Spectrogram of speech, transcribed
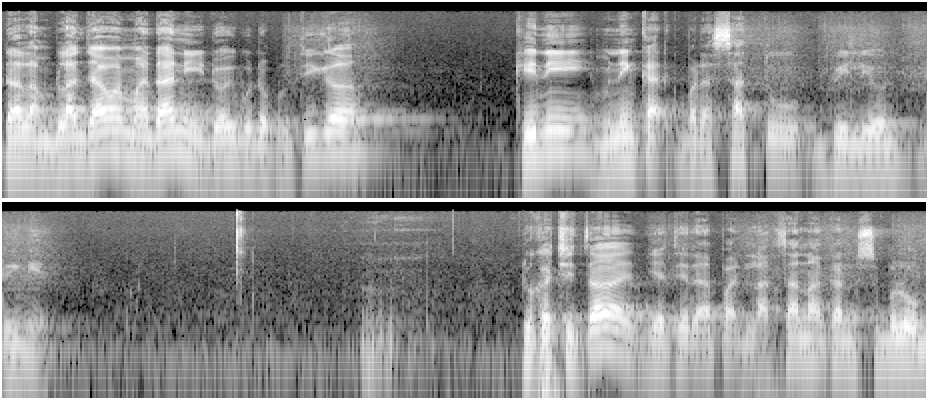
dalam belanjawan madani 2023 kini meningkat kepada 1 bilion ringgit. Hmm. Duka cita dia tidak dapat dilaksanakan sebelum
